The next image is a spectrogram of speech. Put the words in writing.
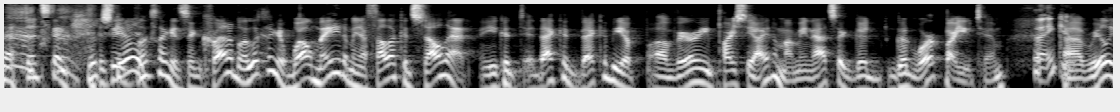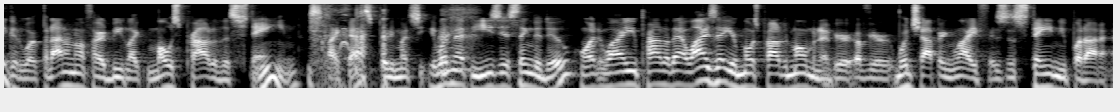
that, that's like, Looks it good. looks like it's incredible. It looks like it well made. I mean, a fella could sell that. You could that could that could be a, a very pricey item. I mean, that's a good good work by you, Tim. Thank you. Uh, really good work. But I don't know if I would be like most proud of the stain. Like that's pretty much wasn't that the easiest thing to do? What, why are you proud of that? Why is that your most proud moment of your of your wood shopping life? Is the stain you put on it?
